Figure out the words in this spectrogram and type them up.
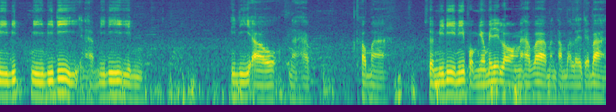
มีมี MIDI นะครับ MIDI in MIDI out นะครับ เข้ามา ส่วน MIDI นี้ผมยังไม่ได้ลองนะครับว่ามันทำอะไรได้บ้าง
